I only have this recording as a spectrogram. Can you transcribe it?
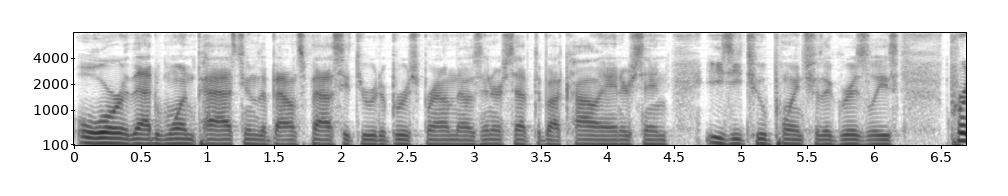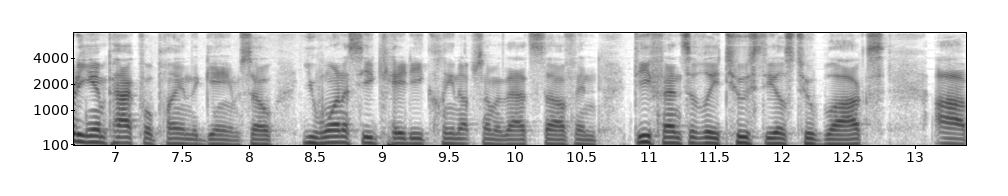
or that one pass, you know, the bounce pass he threw to Bruce Brown that was intercepted by Kyle Anderson. Easy two points for the Grizzlies. Pretty impactful playing the game. So you want to see KD clean up some of that stuff. And defensively, two steals, two blocks. Uh,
